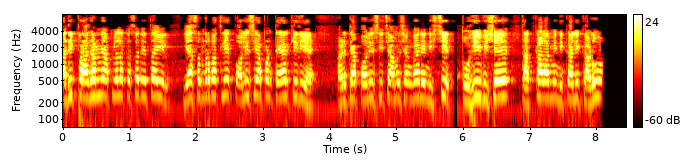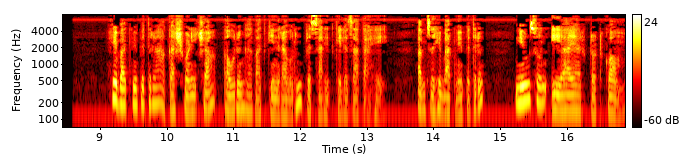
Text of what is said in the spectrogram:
अधिक प्राधान्य आपल्याला कसं देता येईल या संदर्भातली एक पॉलिसी आपण तयार केली आहे. आणि त्या पॉलिसीच्या अनुषंगाने निश्चित तोही विषय तात्काळ आम्ही निकाली काढू. हे बातमीपत्र आकाशवाणीच्या औरंगाबाद केंद्रावरून प्रसारित केलं जात आहे. आमचं हे बातमीपत्र news on AIR dot com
